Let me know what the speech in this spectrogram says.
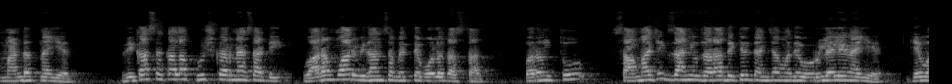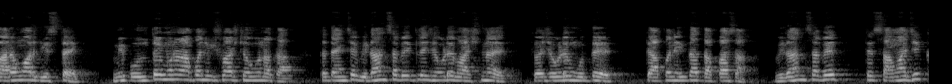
मांडत नाहीयेत. विकासकाला खुश करण्यासाठी वारंवार विधानसभेत ते बोलत असतात. परंतु सामाजिक जाणीव जरा देखील त्यांच्यामध्ये उरलेली नाहीये. हे वारंवार दिसतंय. मी बोलतोय म्हणून आपण विश्वास ठेवू नका. तर त्यांचे विधानसभेतले जेवढे भाषणं आहेत किंवा जेवढे मुद्दे आहेत ते आपण एकदा तपासा. विधानसभेत ते सामाजिक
